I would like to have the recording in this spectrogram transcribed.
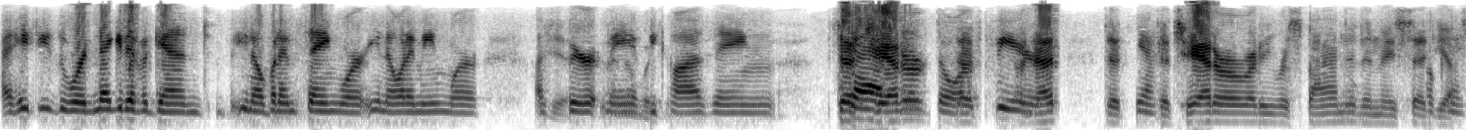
I hate to use the word negative again, you know, but I'm saying where, you know what I mean, where a Yeah, spirit may be causing The chatter, or the, fear. Annette, the, Yeah. the chatter already responded, and they said Okay. yes.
